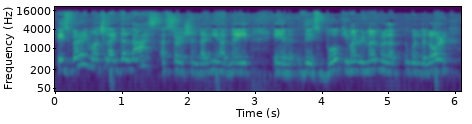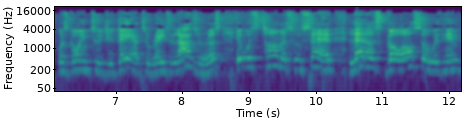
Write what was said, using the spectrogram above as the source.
is very much like the last assertion that he had made in this book. You might remember that when the Lord was going to Judea to raise Lazarus, it was Thomas who said, Let us go also with him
